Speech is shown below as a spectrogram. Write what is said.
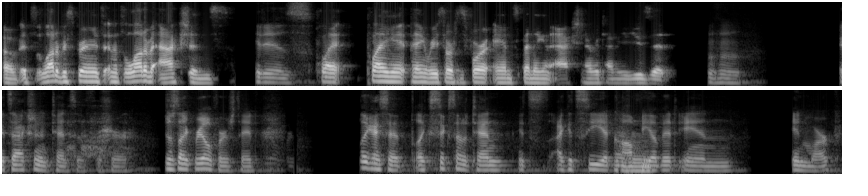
of it's a lot of experience and it's a lot of actions. It is. Play, playing it, paying resources for it, and spending an action every time you use it. hmm It's action intensive for sure. just like real first aid. Like I said, like six out of ten. It's I could see a copy Mhm. of it in in Mark,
